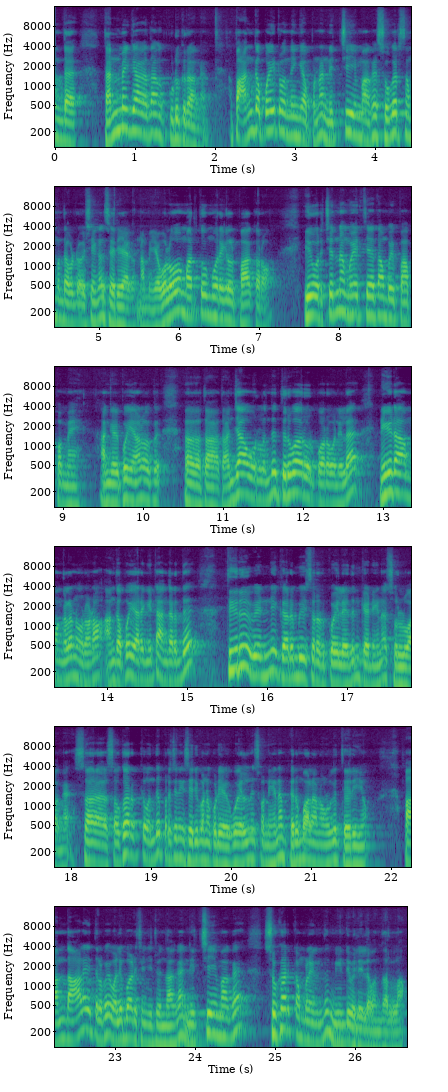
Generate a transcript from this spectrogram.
அந்த தன்மைக்காக தான் கொடுக்குறாங்க. அப்போ அங்கே போயிட்டு வந்தீங்க அப்படின்னா நிச்சயமாக சுகர் சம்மந்தப்பட்ட விஷயங்கள் சரியாகும். நம்ம எவ்வளோ மருத்துவ முறைகள் பார்க்குறோம். இது ஒரு சின்ன முயற்சியாக தான் போய் பார்ப்போமே. அங்கே போய் த- தஞ்சாவூர்லேருந்து திருவாரூர் போகிற வழியில் நீடாமங்கலம்னு ஒரு இடம். அங்கே போய் இறங்கிட்டு அங்கேருந்து திருவெண்ணி கரும்பீஸ்வரர் கோயில் எதுன்னு கேட்டிங்கன்னா சொல்லுவாங்க. ச- சுகருக்கு வந்து பிரச்சனையை சரி பண்ணக்கூடிய கோயில்னு சொன்னீங்கன்னா பெரும்பாலானவங்களுக்கு தெரியும். இப்போ அந்த ஆலயத்தில் போய் வழிபாடு செஞ்சுட்டு வந்தாங்க. நிச்சயமாக சுகர் கம்பளையிலேருந்து மீண்டு வெளியில் வந்துடலாம்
